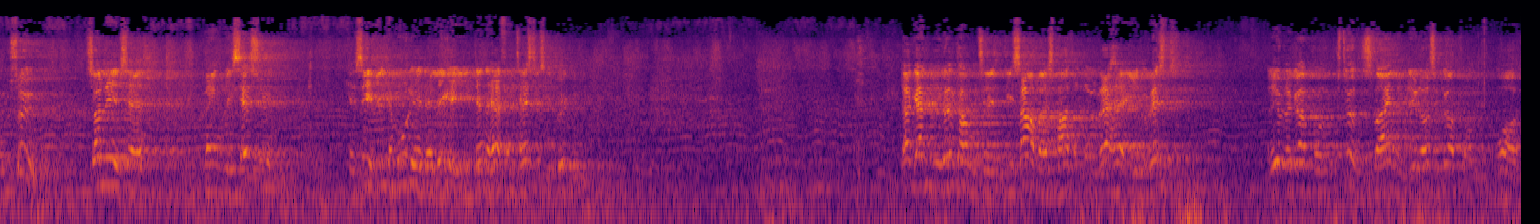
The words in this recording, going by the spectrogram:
på besøg, således at man ved selvsyn kan se, hvilke muligheder der ligger i denne her fantastiske bygning. Jeg vil gerne byde velkommen til de samarbejdspartnere, der vil være her i Nordvest. Og det vil jeg gøre på bestyrelsens vegne, men det vil jeg også gøre på vores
